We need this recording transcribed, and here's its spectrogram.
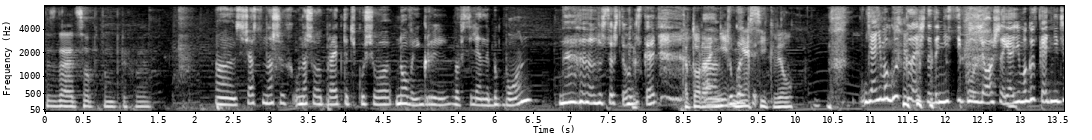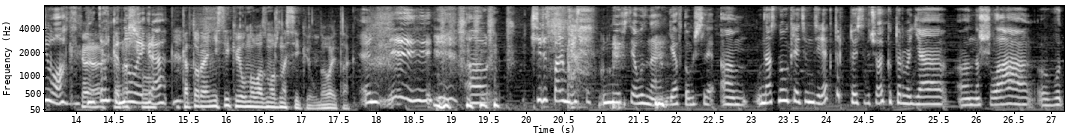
То есть, да, с опытом приходит. А, сейчас у, наших, у нашего проекта текущего новой игры во вселенной Backbone, что что могу сказать. Которая а, не, не сиквел. Я не могу сказать, что это не сиквел, Леша. Я не могу сказать ничего. Не только новая игра. Которая не сиквел, но, возможно, сиквел. Давай так. А, Через пару месяцев мы все узнаем, я в том числе. У нас новый креативный директор, то есть это человек, которого я нашла э, вот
